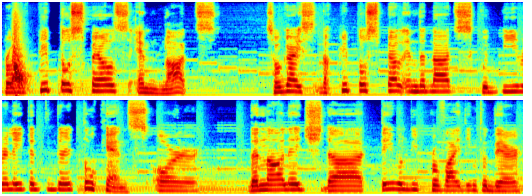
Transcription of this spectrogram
from crypto spells and nuts. So guys, the crypto spell and the nuts could be related to their tokens or the knowledge that they will be providing to their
